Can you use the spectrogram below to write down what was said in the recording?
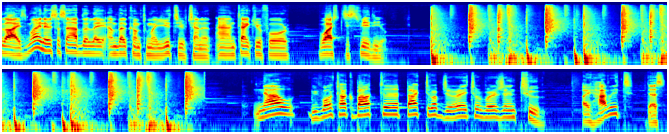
guys, my name is Hossein Abdollahi and welcome to my YouTube channel and thank you for watch this video. Now we want to talk about the backdrop generator version 2. I have it, that's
